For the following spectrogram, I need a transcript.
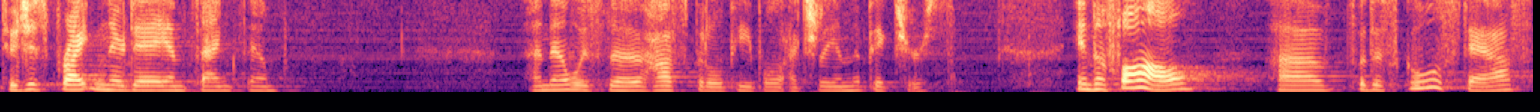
to just brighten their day and thank them. And that was the hospital people actually in the pictures. In the fall, uh, for the school staff,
